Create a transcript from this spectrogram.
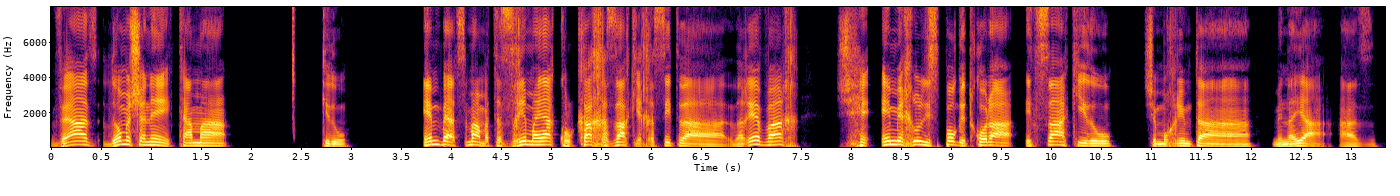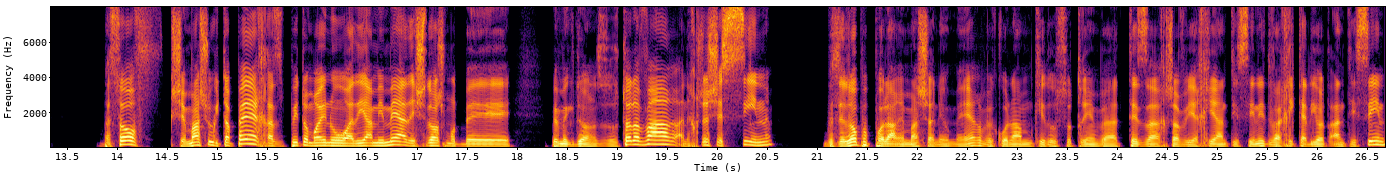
ואז לא משנה כמה, כאילו, הם בעצמם, התזרים היה כל כך חזק יחסית ל, לרווח, שהם יכלו לספוג את כל ההיצע, כאילו, שמוכרים את המניה. אז בסוף, כשמשהו התהפך, אז פתאום ראינו עלייה מ-100 ל-300 במקדונלדס. אז אותו דבר, אני חושב שסין, וזה לא פופולרי מה שאני אומר, וכולם כאילו סותרים, והתזה עכשיו היא הכי אנטי-סינית והכי קל להיות אנטי-סין,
